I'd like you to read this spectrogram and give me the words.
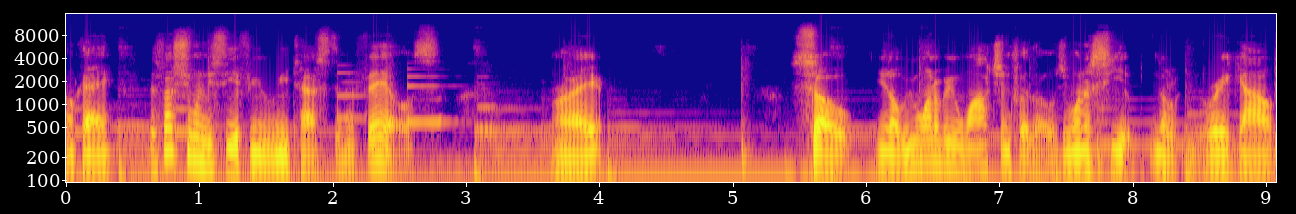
Okay, especially when you see a few retest and it fails. All right. So, you know, we want to be watching for those. You want to see it you know, break out,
